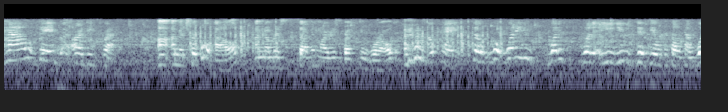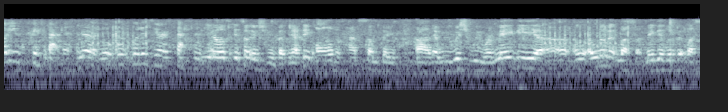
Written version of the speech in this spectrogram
How big are these breasts? Uh, I'm a triple L. I'm number seven largest breast in the world. Okay. So what, what do you what is what you you did deal with this all the time? What do you think about this? Yeah, well- what, what is your assessment? You know, it's, it's so interesting, Bethenny. I think all of us have something uh, that we wish we were maybe uh, a, a little bit less of, maybe a little bit less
